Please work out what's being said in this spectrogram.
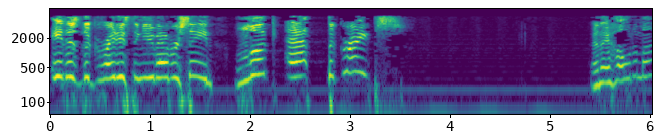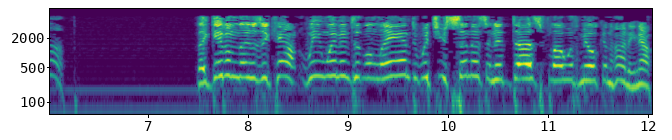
It is the greatest thing you've ever seen. Look at the grapes. And they hold them up. They give them this account. We went into the land which you sent us, and it does flow with milk and honey. Now,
